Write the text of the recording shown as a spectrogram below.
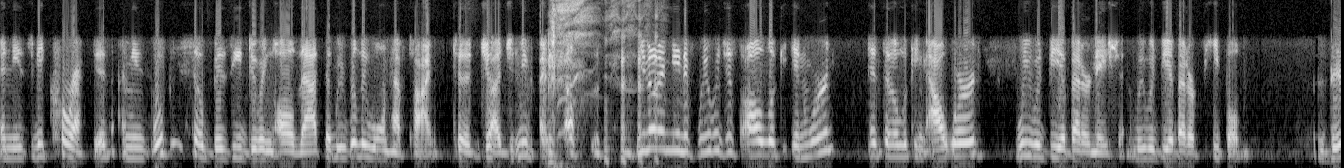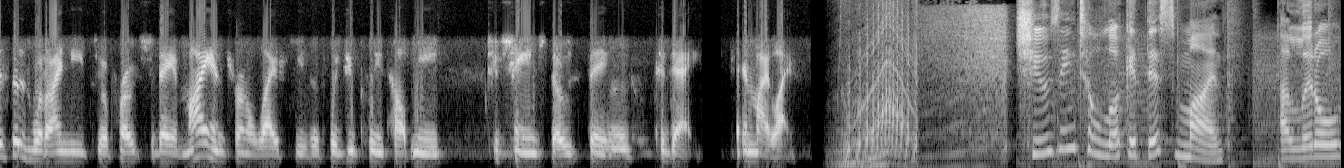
and needs to be corrected. I mean, we'll be so busy doing all that that we really won't have time to judge anybody else. you know what I mean? If we would just all look inward instead of looking outward, we would be a better nation. We would be a better people. This is what I need to approach today in my internal life, Jesus. Would you please help me to change those things today in my life? choosing to look at this month a little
